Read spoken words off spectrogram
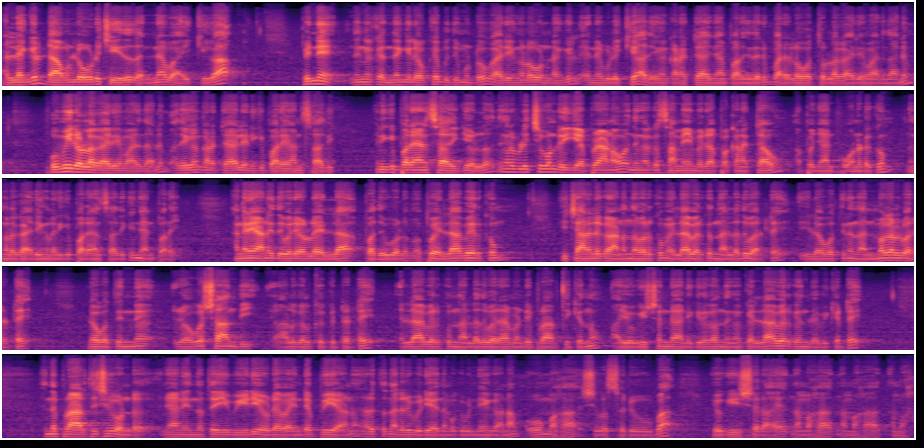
അല്ലെങ്കിൽ ഡൗൺലോഡ് ചെയ്ത് തന്നെ വായിക്കുക. പിന്നെ നിങ്ങൾക്ക് എന്തെങ്കിലുമൊക്കെ ബുദ്ധിമുട്ടോ കാര്യങ്ങളോ ഉണ്ടെങ്കിൽ എന്നെ വിളിക്കുക. അധികം കണക്റ്റായി ഞാൻ പറഞ്ഞു തരും. പരലോകത്തുള്ള കാര്യമായിരുന്നാലും ഭൂമിയിലുള്ള കാര്യമായിരുന്നാലും അധികം കണക്റ്റായാലും എനിക്ക് പറയാൻ സാധിക്കും. എനിക്ക് പറയാൻ സാധിക്കുകയുള്ളൂ. നിങ്ങൾ വിളിച്ചുകൊണ്ടിരിക്കുക. എപ്പോഴാണോ നിങ്ങൾക്ക് സമയം വരും അപ്പോൾ കണക്റ്റാവും അപ്പോൾ ഞാൻ ഫോൺ എടുക്കും. നിങ്ങളുടെ കാര്യങ്ങൾ എനിക്ക് പറയാൻ സാധിക്കും. ഞാൻ പറയും. അങ്ങനെയാണ് ഇതുവരെയുള്ള എല്ലാ പതിവുകളും. അപ്പോൾ എല്ലാവർക്കും ഈ ചാനൽ കാണുന്നവർക്കും എല്ലാവർക്കും നല്ലത് വരട്ടെ. ഈ ലോകത്തിന് നന്മകൾ വരട്ടെ. ലോകത്തിന് രോഗശാന്തി ആളുകൾക്ക് കിട്ടട്ടെ. എല്ലാവർക്കും നല്ലത് വരാൻ വേണ്ടി പ്രാർത്ഥിക്കുന്നു. ആ യോഗീശ്വരന്റെ അനുഗ്രഹം നിങ്ങൾക്ക് എല്ലാവർക്കും ലഭിക്കട്ടെ എന്ന് പ്രാർത്ഥിച്ചുകൊണ്ട് ഞാൻ ഇന്നത്തെ ഈ വീഡിയോ ഇവിടെ വൈൻഡപ്പ് ചെയ്യുകയാണ് അടുത്ത നല്ലൊരു വീഡിയോ നമുക്ക് പിന്നെയും കാണാം. ഓം മഹാ ശിവസ്വരൂപ. യോഗീശ്വരായ നമഹ നമഹ നമഃ.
